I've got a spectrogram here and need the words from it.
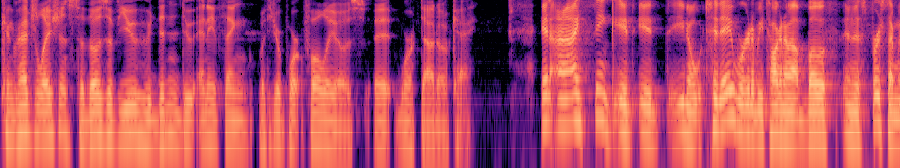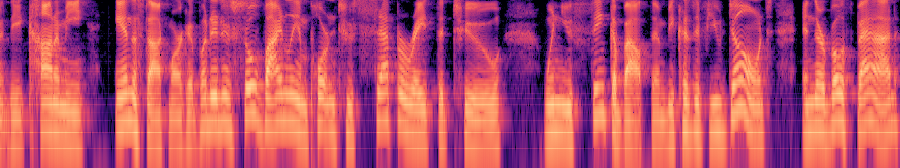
congratulations to those of you who didn't do anything with your portfolios. It worked out okay. And i think it it you know today we're going to be talking about both in this first segment the economy and the stock market, but it is so vitally important to separate the two when you think about them because if you don't and they're both bad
